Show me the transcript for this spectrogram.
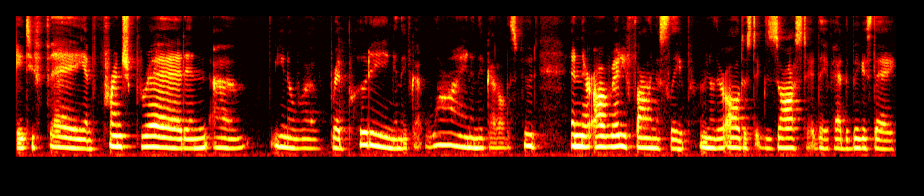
etouffee and French bread and, uh, you know, uh, bread pudding, and they've got wine, and they've got all this food and they're already falling asleep. You know, they're all just exhausted. They've had the biggest day.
